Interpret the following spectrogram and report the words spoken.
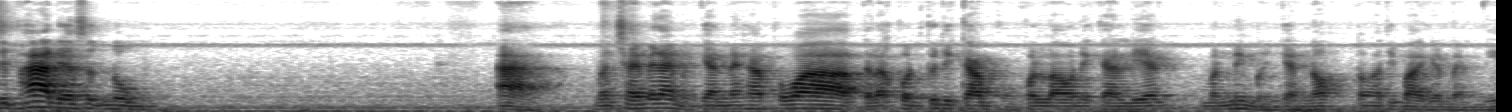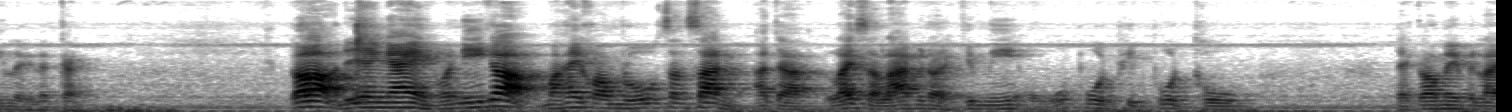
สิบห้าเดือนสุดหนุ่ม อ่า มันใช้ไม่ได้เหมือนกันนะครับ เพราะว่าแต่ละคนพฤติกรรมของคนเราในการเลี้ยงมันไม่เหมือนกันเนาะ ต้องอธิบายกันแบบนี้เลยแล้วกัน ก็เดี๋ยวยังไง วันนี้ก็มาให้ความรู้สั้นๆ อาจจะไร้สาระไปหน่อยคลิปนี้ โอ้โหพูดผิดพูดถูก แต่ก็ไม่เป็นไร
